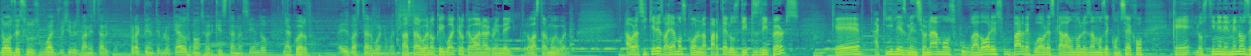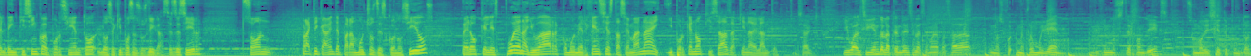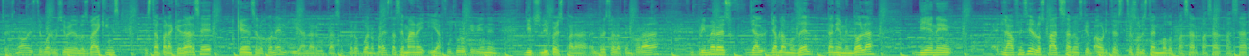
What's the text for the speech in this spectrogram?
Dos de sus wide receivers van a estar prácticamente bloqueados, vamos a ver qué están haciendo. De acuerdo. Eh, va a estar bueno. Va a estar, Va a estar bueno, que igual creo que va a ganar Green Bay, pero va a estar muy bueno. Ahora, si quieres, vayamos con la parte de los Deep Sleepers, que aquí les mencionamos jugadores, un par de jugadores cada uno les damos de consejo, que los tienen en menos del 25% los equipos en sus ligas. Es decir, son prácticamente para muchos desconocidos, pero que les pueden ayudar como emergencia esta semana y, por qué no, quizás de aquí en adelante. Exacto. Igual, siguiendo la tendencia de la semana pasada, nos me fue muy bien. Dijimos Stephon Diggs, sumó 17 puntotes, ¿no? Este wide receiver de los Vikings está para quedarse, quédenselo con él y a largo plazo. Pero bueno, para esta semana y a futuro que vienen Deep Sleepers para el resto de la temporada, el primero es, ya, ya hablamos de él, Daniel Mendola. Viene la ofensiva de los Pats, sabemos que ahorita este solo está en modo pasar, pasar, pasar.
